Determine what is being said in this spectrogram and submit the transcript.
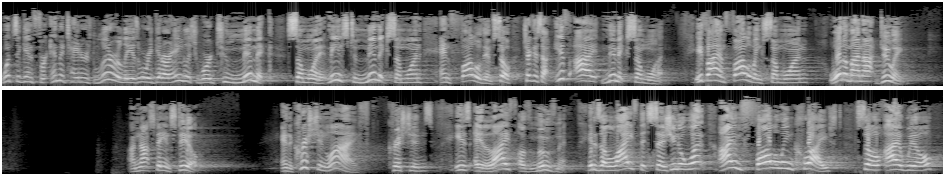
once again, for imitators literally is where we get our English word to mimic someone. It means to mimic someone and follow them. So, check this out. If I mimic someone, if I am following someone, what am I not doing? I'm not staying still. And the Christian life, Christians, is a life of movement. It is a life that says, you know what? I am following Christ, so I will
